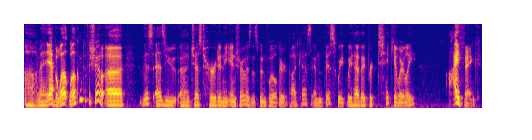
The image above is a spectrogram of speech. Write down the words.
oh man, yeah, but well, welcome to the show. Uh, this, as you uh, just heard in the intro, is the Spinfoil Theory podcast, and this week we have a particularly, I think,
